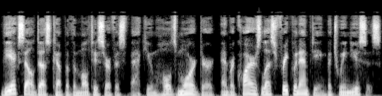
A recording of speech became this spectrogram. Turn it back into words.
The XL dust cup of the multi surface vacuum holds more dirt and requires less frequent emptying between uses.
